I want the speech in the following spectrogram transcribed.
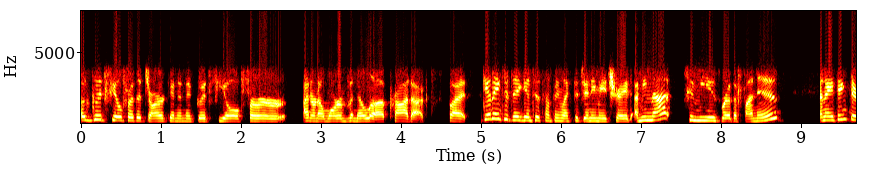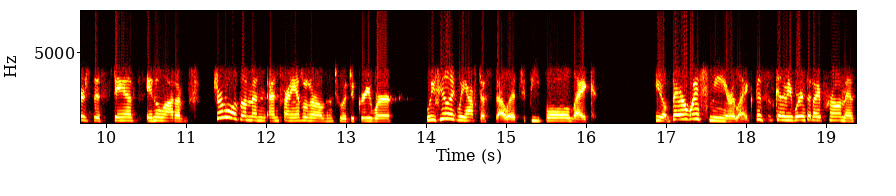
a good feel for the jargon and a good feel for, I don't know, more vanilla products. But getting to dig into something like the Ginnie Mae trade, I mean, that to me is where the fun is. And I think there's this stance in a lot of journalism and, and financial journalism to a degree where we feel like we have to sell it to people. Like, you know, bear with me or like, this is going to be worth it, I promise.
